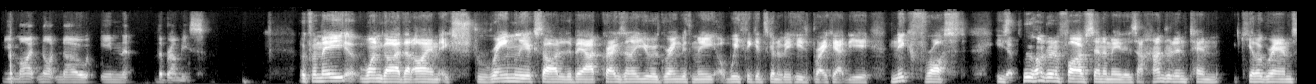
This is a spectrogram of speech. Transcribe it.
you might not know in the Brumbies. Look, for me, one guy that I am extremely excited about, Craig, I know you agreeing with me. We think it's going to be his breakout year. Nick Frost. He's yep. 205 centimeters, 110 kilograms.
